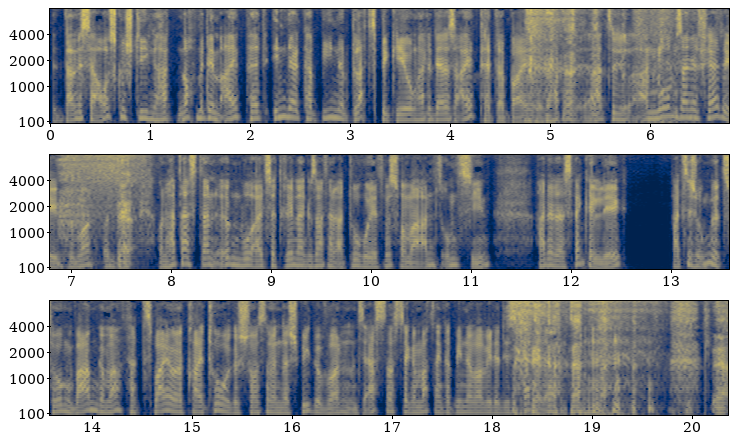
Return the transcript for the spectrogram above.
dann ist er ausgestiegen, hat noch mit dem iPad in der Kabine Platzbegehung, hatte der das iPad dabei, hat, hat sich nur um seine Pferde gekümmert und, der, und hat das dann irgendwo, als der Trainer gesagt hat, Arturo, jetzt müssen wir mal umziehen, hat er das weggelegt hat sich umgezogen, warm gemacht, hat zwei oder drei Tore geschossen und das Spiel gewonnen. Und das Erste, was der gemacht hat in der Kabine, war wieder dieses Pferde ja.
